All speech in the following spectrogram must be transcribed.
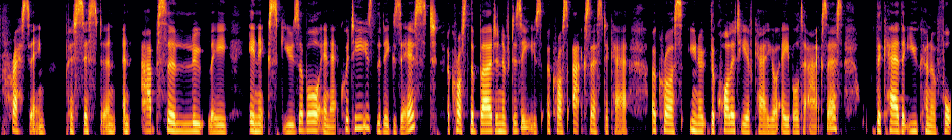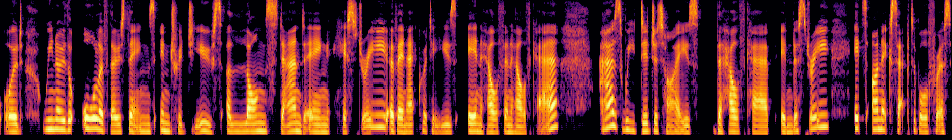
pressing persistent and absolutely inexcusable inequities that exist across the burden of disease across access to care across you know the quality of care you're able to access the care that you can afford. We know that all of those things introduce a long standing history of inequities in health and healthcare. As we digitize the healthcare industry, it's unacceptable for us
